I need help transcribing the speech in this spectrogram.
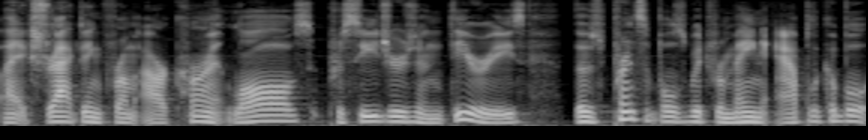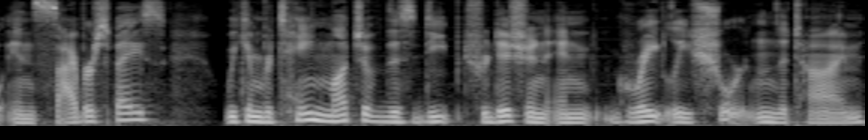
by extracting from our current laws, procedures, and theories those principles which remain applicable in cyberspace, we can retain much of this deep tradition and greatly shorten the time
